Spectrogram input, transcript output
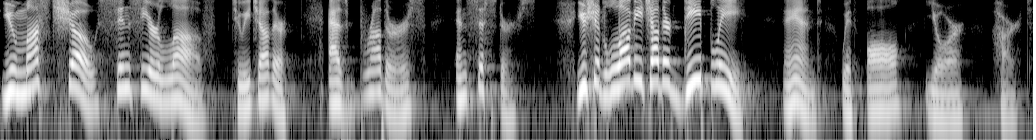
you must show sincere love to each other as brothers and sisters. You should love each other deeply and with all your heart.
